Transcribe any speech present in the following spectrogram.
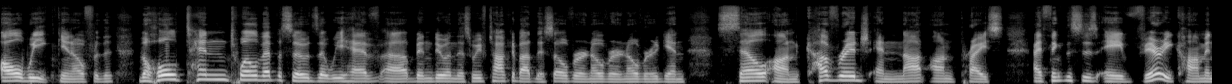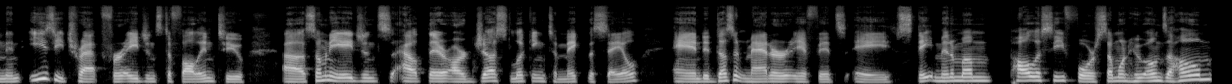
all week you know for the the whole 10 12 episodes that we have uh, been doing this we've talked about this over and over and over again. Sell on coverage and not on price. I think this is a very common and easy trap for agents to fall into. Uh, so many agents out there are just looking to make the sale and it doesn't matter if it's a state minimum policy for someone who owns a home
